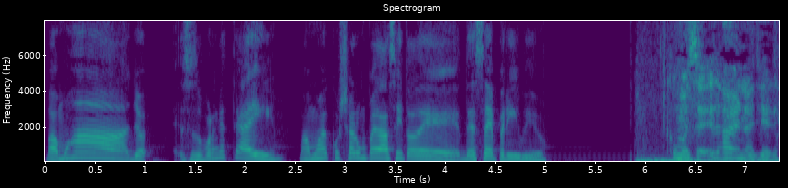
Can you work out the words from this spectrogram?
Vamos a, yo, se supone que esté ahí. Vamos a escuchar un pedacito de, de ese preview. Como ustedes saben ayer,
